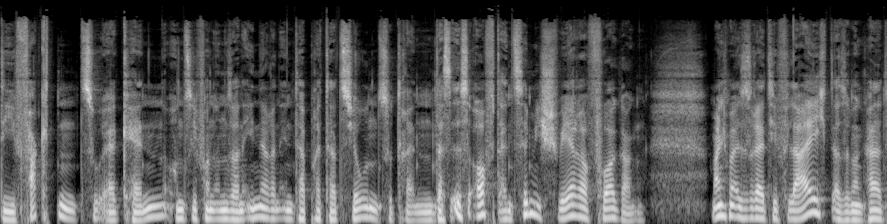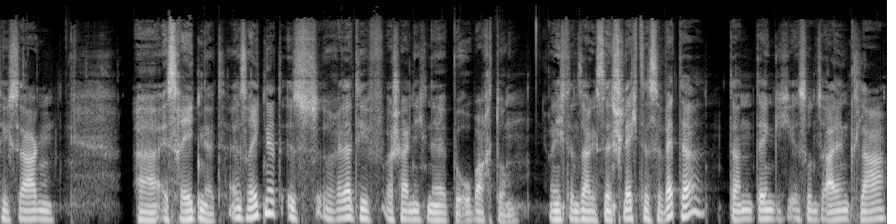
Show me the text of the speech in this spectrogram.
die Fakten zu erkennen und sie von unseren inneren Interpretationen zu trennen. Das ist oft ein ziemlich schwerer Vorgang. Manchmal ist es relativ leicht. Also man kann natürlich sagen, äh, es regnet. Es regnet ist relativ wahrscheinlich eine Beobachtung. Wenn ich dann sage, es ist ein schlechtes Wetter, dann denke ich, ist uns allen klar,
